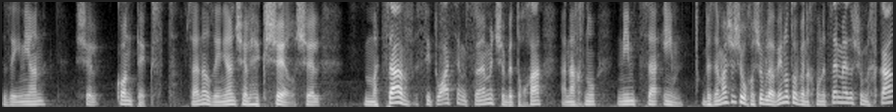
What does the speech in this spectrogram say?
זה עניין של קונטקסט, בסדר? זה עניין של הקשר, של מצב, סיטואציה מסוימת שבתוכה אנחנו נמצאים. וזה משהו שהוא חשוב להבין אותו, ואנחנו נצא מאיזשהו מחקר,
